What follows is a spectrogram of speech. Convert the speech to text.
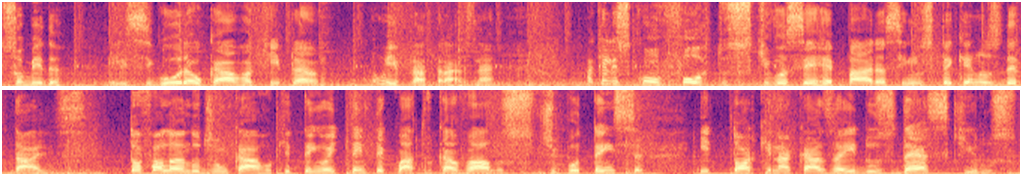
subida. Ele segura o carro aqui para não ir para trás, né? Aqueles confortos que você repara assim nos pequenos detalhes. Estou falando de um carro que tem 84 cavalos de potência e torque na casa aí dos 10 quilos.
